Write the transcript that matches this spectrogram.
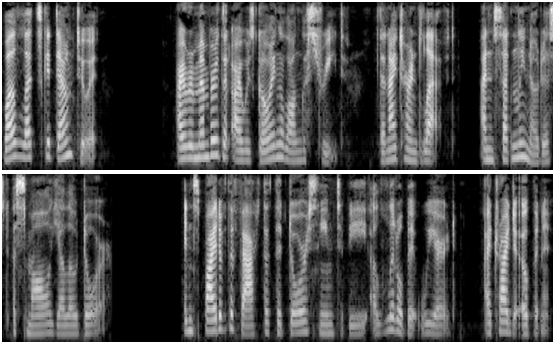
Well, let's get down to it. I remember that I was going along the street, then I turned left and suddenly noticed a small yellow door. In spite of the fact that the door seemed to be a little bit weird, I tried to open it.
